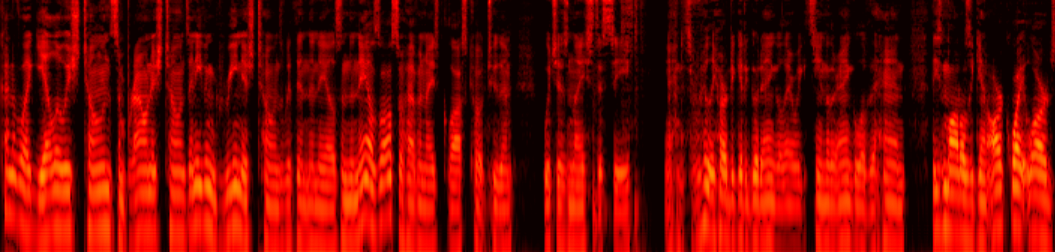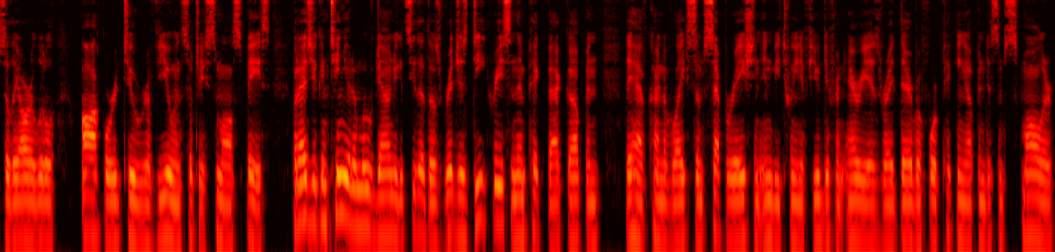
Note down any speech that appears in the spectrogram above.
kind of like yellowish tones, some brownish tones, and even greenish tones within the nails. And the nails also have a nice gloss coat to them, which is nice to see. And it's really hard to get a good angle there. We can see another angle of the hand. These models, again, are quite large, so they are a little awkward to review in such a small space. But as you continue to move down, you can see that those ridges decrease and then pick back up, and they have kind of like some separation in between a few different areas right there before picking up into some smaller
